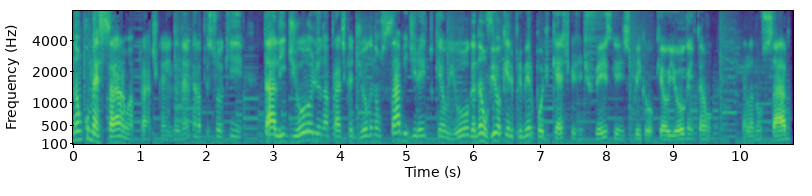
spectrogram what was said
não começaram a prática ainda, né? Aquela pessoa que tá ali de olho na prática de yoga, não sabe direito o que é o yoga, não viu aquele primeiro podcast que a gente fez, que explica o que é o yoga, então ela não sabe.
